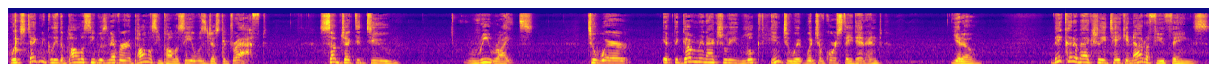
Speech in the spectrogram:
Which technically the policy was never a policy policy, it was just a draft. Subjected to rewrites to where if the government actually looked into it, which of course they didn't, you know, they could have actually taken out a few things,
